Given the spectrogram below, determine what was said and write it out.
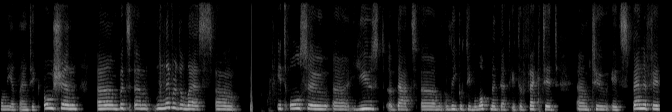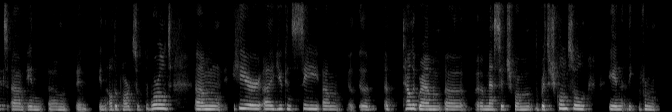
on the Atlantic Ocean. Um, but nevertheless, it also uh, used that um, legal development that it affected um, to its benefit um, in, um, in, in other parts of the world. Um, here uh, you can see a, a, telegram uh, a message from the British consul in the from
